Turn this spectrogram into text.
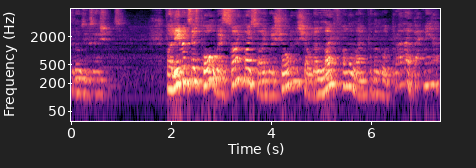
to those exertions. Philemon, says Paul, we're side by side, we're shoulder to shoulder, life on the line for the Lord. Brother, back me up.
